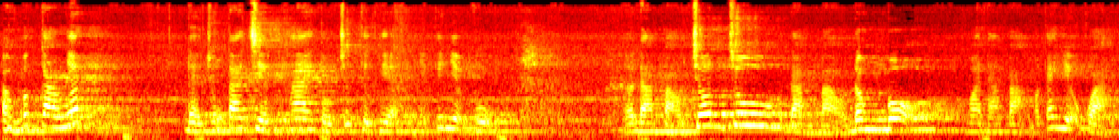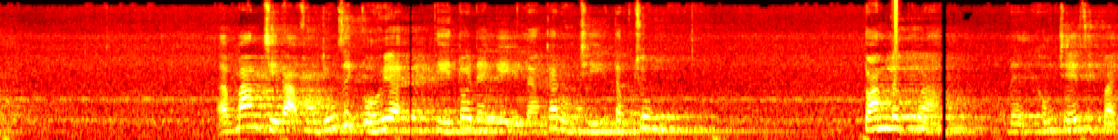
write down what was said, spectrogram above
ở mức cao nhất để chúng ta triển khai tổ chức thực hiện những cái nhiệm vụ đảm bảo trơn tru, đảm bảo đồng bộ và đảm bảo một cách hiệu quả. Ờ, Ban chỉ đạo phòng chống dịch của huyện thì tôi đề nghị là các đồng chí tập trung toàn lực vào để khống chế dịch bệnh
